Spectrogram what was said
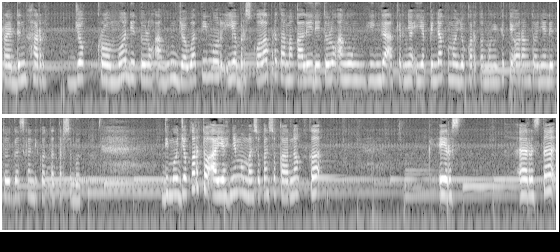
Raden Har Jokromo di Tulung Agung, Jawa Timur. Ia bersekolah pertama kali di Tulung Agung hingga akhirnya ia pindah ke Mojokerto mengikuti orang tuanya ditugaskan di kota tersebut. Di Mojokerto, ayahnya memasukkan Soekarno ke Erste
